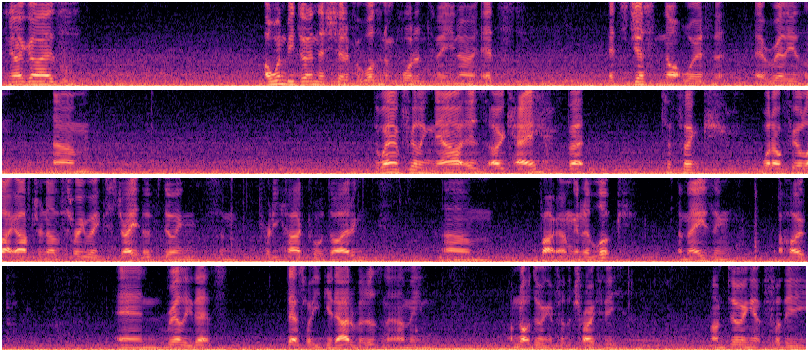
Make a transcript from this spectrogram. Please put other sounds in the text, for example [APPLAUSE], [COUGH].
You know, guys, I wouldn't be doing this shit if it wasn't important to me. You know, it's it's just not worth it. It really isn't. Um, the way I'm feeling now is okay, but to think what I'll feel like after another three weeks straight of doing some pretty hardcore dieting, um, fuck, I'm gonna look amazing. I hope, and really, that's that's what you get out of it, isn't it? I mean, I'm not doing it for the trophy. I'm doing it for the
